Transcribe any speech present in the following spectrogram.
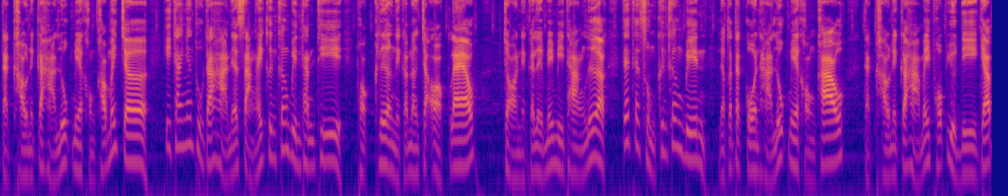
แต่เขาเนี่ยก็หาลูกเมียของเขาไม่เจอ อีกทั้งยังถูกทหารเนี่ยสั่งให้ขึ้นเครื่องบินทันทีเพราะเครื่องเนี่ยกำลังจะออกแล้วจอห์นเนี่ยก็เลยไม่มีทางเลือก ได้แต่สุ่มขึ้นเครื่องบิน แล้วก็ตะโกนหาลูกเมียของเขา แต่เขาเนี่ยก็หาไม่พบอยู่ดีครับ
